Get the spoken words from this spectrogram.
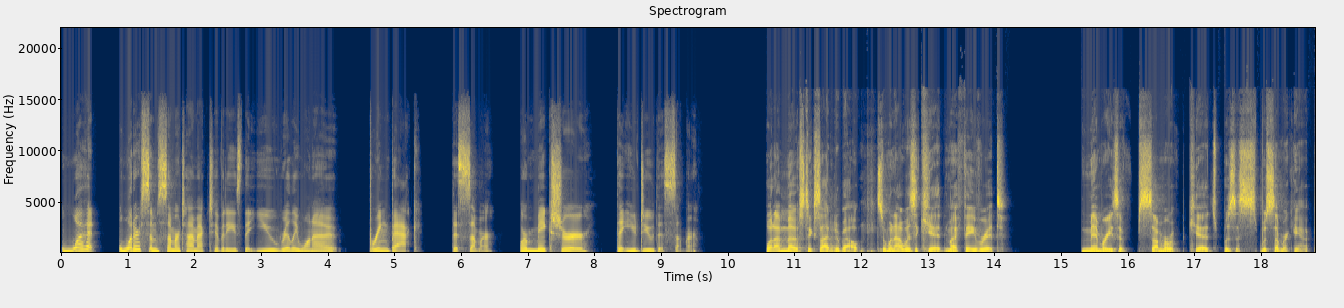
What what are some summertime activities that you really want to bring back this summer or make sure that you do this summer? What I'm most excited about. So when I was a kid, my favorite memories of summer with kids was this was summer camp.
